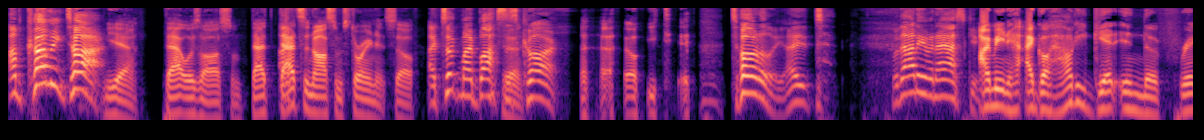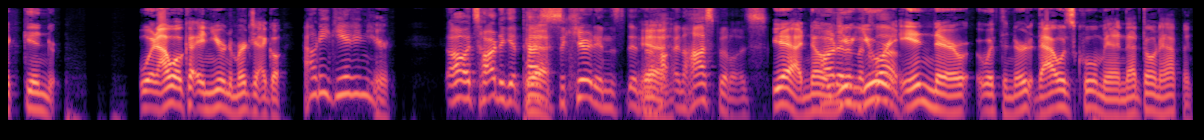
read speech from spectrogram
I'm coming, Todd." Yeah, that was awesome. That that's an awesome story in itself. I took my boss's Yeah. car. oh, he did. Totally. I, without even asking. I mean, I go, how'd he get in the frickin' When I woke up and you're an emergency, I go, how'd he get in here? Oh, it's hard to get past Yeah. the security in, the, in, Yeah. the, in the hospital. It's Yeah, no, you you were in there with the nerd. That was cool, man. That don't happen.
